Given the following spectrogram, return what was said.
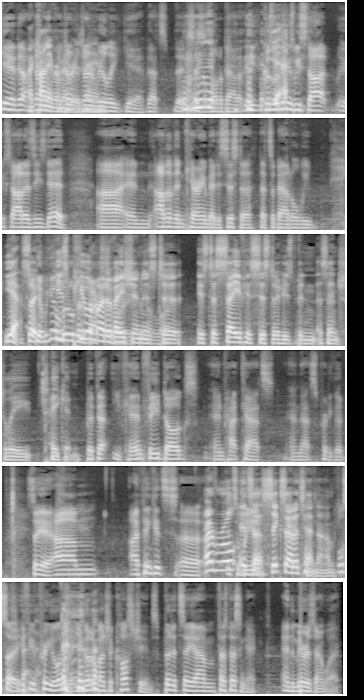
yeah, the, I can't even remember don't, his don't name. really. Yeah, that's that says a lot about it. Because the Yeah. thing is, we start we start as he's dead, uh, and other than caring about his sister, that's about all we. Yeah, so yeah, we a his pure motivation is a to is to save his sister who's been essentially taken. But that you can feed dogs and pat cats, and that's pretty good. So yeah, um, I think it's uh, Overall, it's, it's, weird. a six out of ten. No, Also, if you pre-order it, you got a bunch of costumes, but it's a um, first-person game, and the mirrors don't work.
